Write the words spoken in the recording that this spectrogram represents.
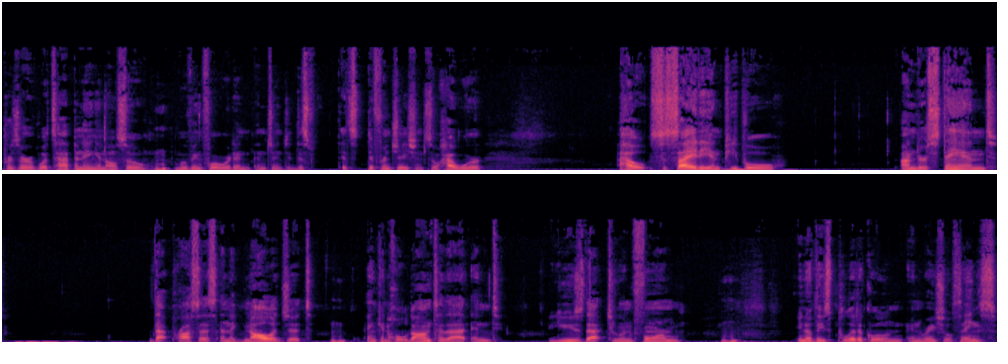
preserve what's happening and also mm-hmm. moving forward and, and change this it's differentiation so how we're how society and people understand that process and acknowledge it mm-hmm. and can hold on to that and use that to inform mm-hmm. you know these political and, and racial things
